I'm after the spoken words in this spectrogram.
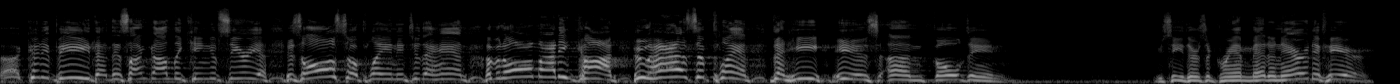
Uh, could it be that this ungodly king of Syria is also playing into the hand of an almighty God who has a plan that he is unfolding? You see, there's a grand meta narrative here.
